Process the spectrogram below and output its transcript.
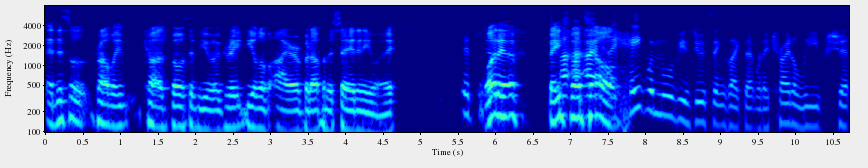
and this will probably cause both of you a great deal of ire, but I'm going to say it anyway. It's What if Bates I, I- I- Motel? I, hate when movies do things like that, where they try to leave shit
